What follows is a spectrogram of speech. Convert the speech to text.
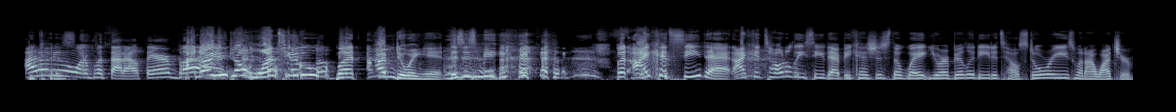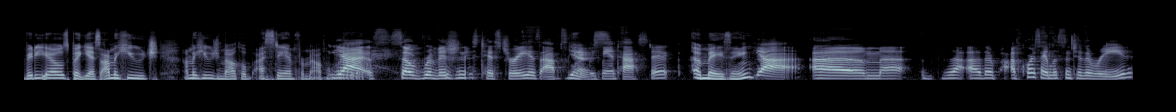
I don't even want to put that out there, but I know you don't want to, but I'm doing it. This is me. but I could see that. I could totally see that because just the way your ability to tell stories when I watch your videos. But yes, I'm a huge I'm a huge Malcolm. I stand for Malcolm. Yes. So revisionist history is absolutely yes. fantastic. Amazing. Yeah. Um the other of course I listen to the read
